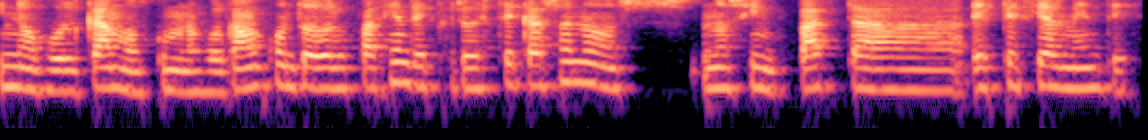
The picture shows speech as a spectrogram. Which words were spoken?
y nos volcamos, como nos volcamos con todos los pacientes, pero este caso nos, nos impacta especialmente.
